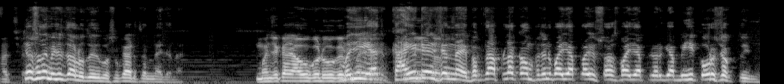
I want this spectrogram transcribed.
अच्छा. ते सुद्धा मिशन चालू होते बसू काय अडचण नाही त्याला. म्हणजे काय अवघड वगैरे म्हणजे नाही यात आहे. काही तुम्ही टेन्शन नाही. फक्त आपला कॉन्फिडन्स पाहिजे आपला विश्वास पाहिजे आपल्यावर की आपण ही करू शकतो मी.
